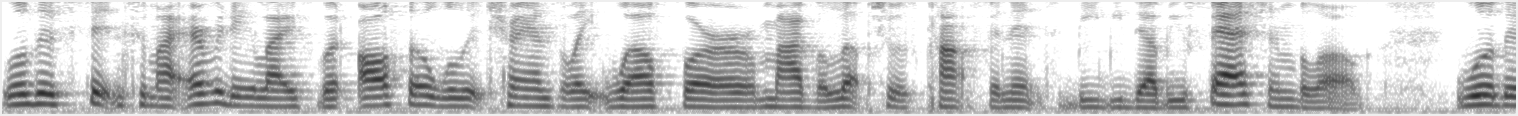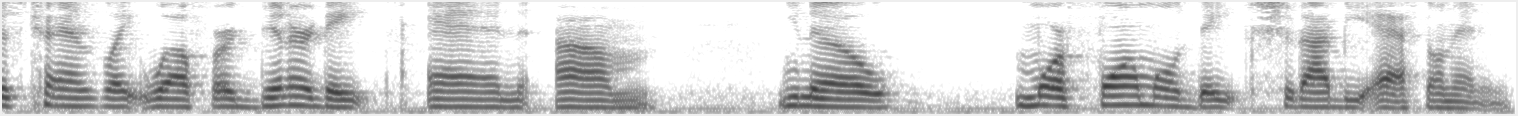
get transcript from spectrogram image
will this fit into my everyday life, but also will it translate well for my voluptuous confidence BBW fashion blog? Will this translate well for dinner dates and, um, you know, more formal dates should I be asked on any.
